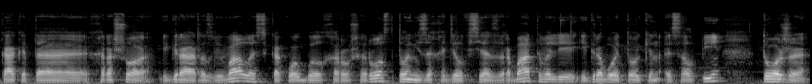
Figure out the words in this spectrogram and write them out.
как это хорошо игра развивалась, какой был хороший рост, кто не заходил, все зарабатывали, игровой токен SLP, тоже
